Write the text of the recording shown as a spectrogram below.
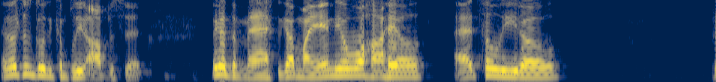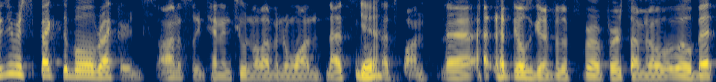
And let's just go the complete opposite. We got the Mac. We got Miami of Ohio at Toledo. Pretty respectable records, honestly. 10 and 2 and 11 and 1. That's Yeah. that's fun. Uh, that feels good for the for a first time in a little bit.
